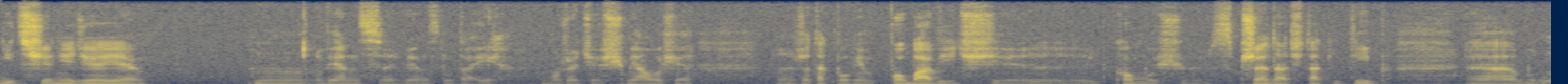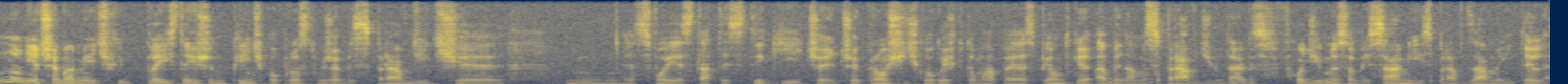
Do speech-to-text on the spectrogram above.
nic się nie dzieje, mm, więc, więc tutaj możecie śmiało się, że tak powiem, pobawić, y, komuś sprzedać taki tip. E, No nie trzeba mieć PlayStation 5 po prostu, żeby sprawdzić e, mm, swoje statystyki, czy, czy prosić kogoś, kto ma PS5, aby nam sprawdził. Tak? Wchodzimy sobie sami i sprawdzamy i tyle.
